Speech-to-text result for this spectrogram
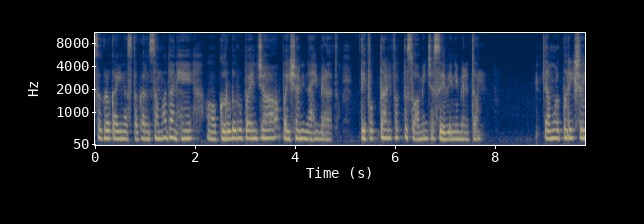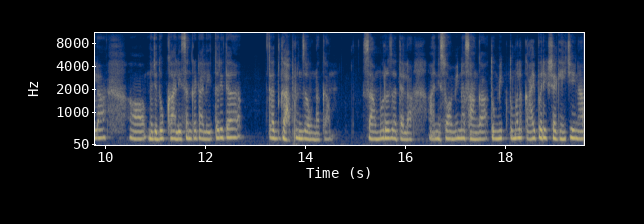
सगळं काही नसतं. कारण समाधान हे करोडो रुपयांच्या पैशाने नाही मिळत. ते फक्त आणि फक्त स्वामींच्या सेवेने मिळतं. त्यामुळं परीक्षेला म्हणजे दुःख आली संकट आली तरी त्या त्यात घाबरून जाऊ नका. सामोरं जा त्याला आणि स्वामींना सांगा तुम्ही तुम्हाला काय परीक्षा घ्यायची आहे ना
